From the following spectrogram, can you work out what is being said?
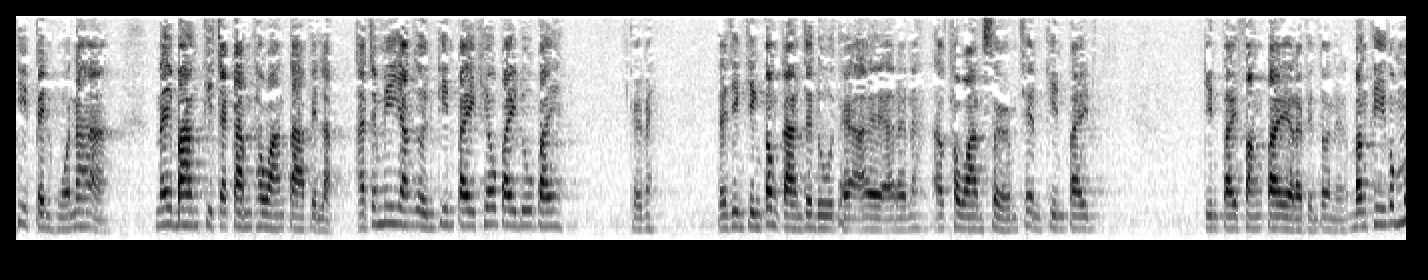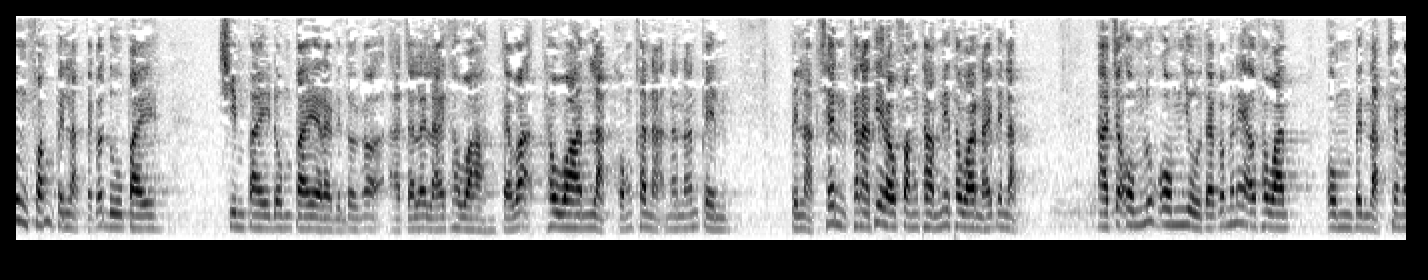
ที่เป็นหัวหน้า ในบางกิจกรรมทวารตาเป็นหลัก อาจจะมีอย่างอื่นกินไปเคี้ยวไปดูไปเคยไหมแต่จริง ๆ ต้องการจะดูแต่อะไรนะเอาทวารเสริม เช่นกินไปกินไปฟังไปอะไรเป็นต้นเนี่ยบางทีก็มุ่งฟังเป็นหลัก แต่ก็ดูไปชิมไปดมไปอะไรเป็นต้นก็อาจจะหลาย ๆ ทวารแต่ว่าทวารหลักของขณะนั้นๆเป็น เป็นหลักเช่น ขณะที่เราฟังธรรมนี่ทวารไหนเป็นหลัก อาจจะอมลูกอมอยู่ แต่ก็ไม่ได้เอาทวารอมเป็นหลักใช่ไหม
